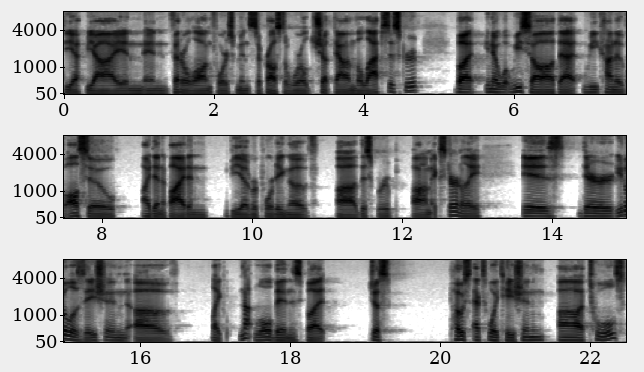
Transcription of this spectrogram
the FBI and and federal law enforcements across the world shut down the Lapsus group. But you know what we saw that we kind of also identified and via reporting of uh, this group um, externally is their utilization of like not LOLBins, but just post exploitation uh, tools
